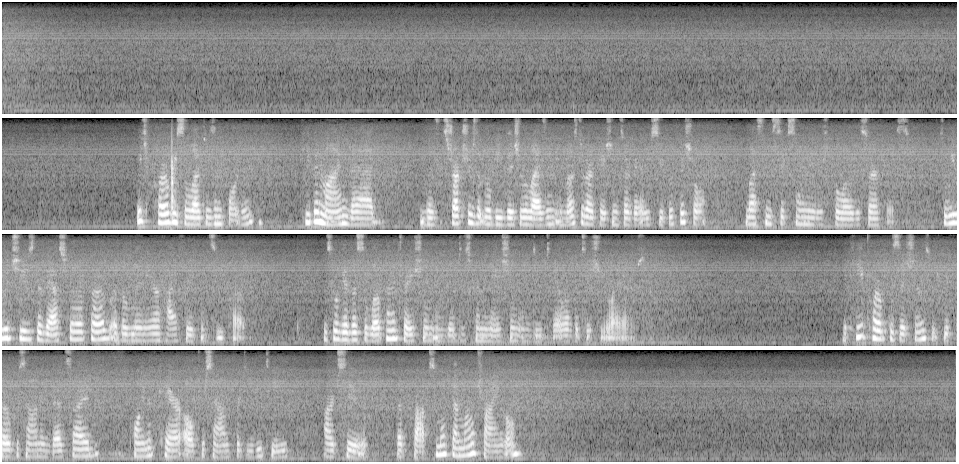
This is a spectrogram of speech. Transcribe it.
Which probe we select is important. Keep in mind that the structures that we'll be visualizing in most of our patients are very superficial, less than 6 centimeters below the surface. So we would choose the vascular probe or the linear high frequency probe. This will give us a low penetration and good discrimination and detail of the tissue layers. The key probe positions, which we focus on in bedside point of care ultrasound for DVT, are two, the proximal femoral triangle,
